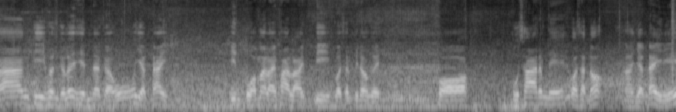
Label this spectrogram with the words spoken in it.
ทางพี่เพิ่นก็เลยเห็นแล้วก็โอ้อยากได้ ปินปัวมาลายผ้าลายปีว่าสันพี่น้องเลยพอบูชาน้ำเน้ว่าสันเนาะอ่าอยากได้นี้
